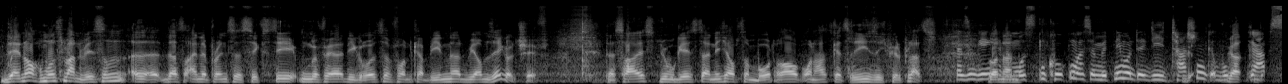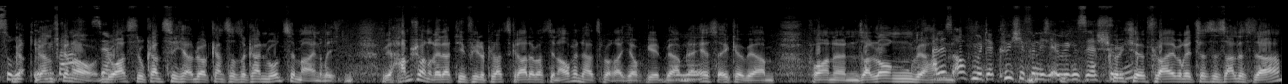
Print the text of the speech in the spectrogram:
dennoch muss man wissen, äh, dass eine Princess 60 ungefähr die Größe von Kabinen hat wie am Segelschiff. Das heißt, du gehst da nicht auf so ein Boot rauf und hast jetzt riesig viel Platz. Ganz im Gegenteil, wir mussten gucken, was wir mitnehmen und die Taschen, wo Ga- gab es zurück? ga- Ganz genau. Ja. Du, hast, du, kannst dich, du kannst also kein Wohnzimmer einrichten. Wir haben schon relativ viel Platz, gerade was den Aufenthaltsbereich aufgeht. Wir haben eine Essecke, wir haben vorne einen Salon, wir haben Mhm. Alles offen mit der Küche finde ich übrigens sehr schön. Küche, Flybridge, das ist alles da.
